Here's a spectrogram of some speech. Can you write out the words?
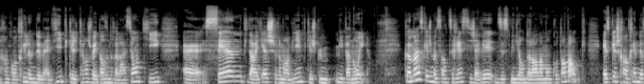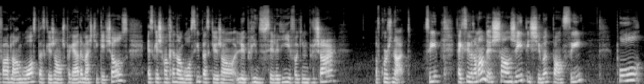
rencontrer l'homme de ma vie, puis que quand je vais être dans une relation qui est euh, saine, puis dans laquelle je suis vraiment bien, puis que je peux m'épanouir. Comment est-ce que je me sentirais si j'avais 10 millions de dollars dans mon compte en banque? Est-ce que je serais en train de faire de l'angoisse parce que genre, je pas capable de m'acheter quelque chose? Est-ce que je suis en train d'angoisser parce que genre, le prix du céleri est fucking plus cher? Of course not. sais? Fait que c'est vraiment de changer tes schémas de pensée pour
